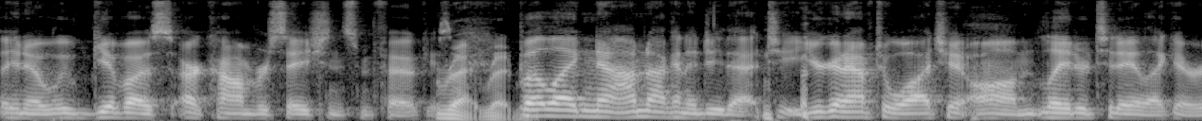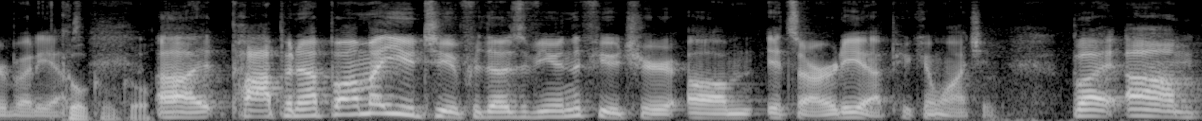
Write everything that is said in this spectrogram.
you know would give us our conversation some focus. Right, right, But right. like, no, I'm not gonna do that to you. You're gonna have to watch it um later today, like everybody else. Cool, cool, cool. Uh, popping up on my YouTube for those of you in the future. Um, it's already up. You can watch it. But um,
